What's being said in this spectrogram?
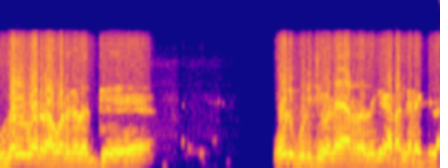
முதல்வர் அவர்களுக்கு ஓடி பிடிச்சி விளையாடுறதுக்கு இடம் கிடைக்கல.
